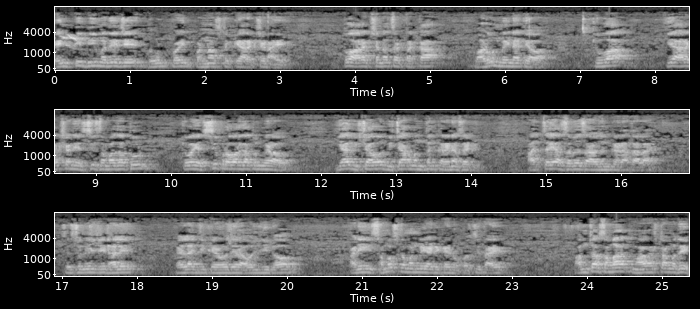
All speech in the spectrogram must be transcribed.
एन टी बीमध्ये जे दोन पॉईंट पन्नास टक्के आरक्षण आहे तो आरक्षणाचा टक्का वाढवून मिळण्यात यावा. किंवा हे आरक्षण एस सी समाजातून किंवा एस सी प्रवर्गातून मिळावं या विषयावर विचारमंथन करण्यासाठी आजच्या या सभेचं आयोजन करण्यात आलं आहे श्री सुनीलजी ढाले कैलासजी केळवदे राहुलजी गौर आणि समस्त मंडळी या ठिकाणी उपस्थित आहेत. आमचा समाज महाराष्ट्रामध्ये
